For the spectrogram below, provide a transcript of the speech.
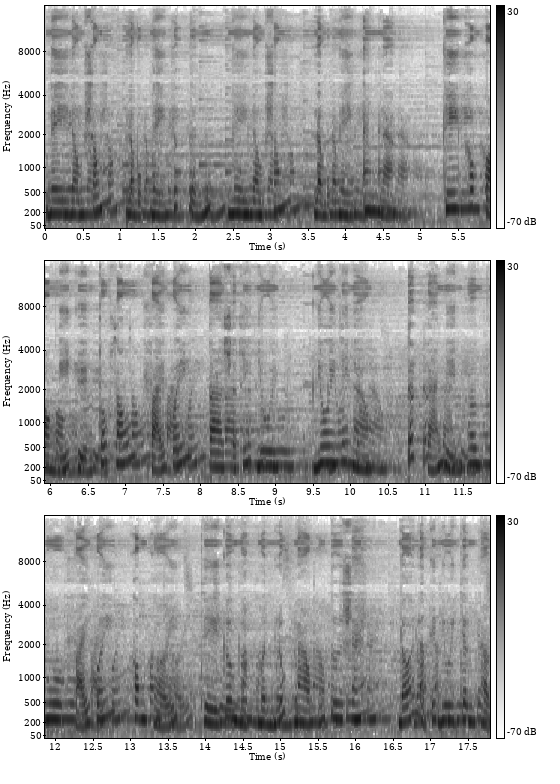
ngày đầu sống là một ngày thức tỉnh ngày đầu sống là một ngày an lạc. Khi không còn nghĩ chuyện tốt xấu phải quấy, ta sẽ thấy vui. Vui thế nào? Tất cả niệm hơn thua phải quấy, không khởi, thì gương mặt mình lúc nào cũng tươi sáng. Đó là cái vui chân thật.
